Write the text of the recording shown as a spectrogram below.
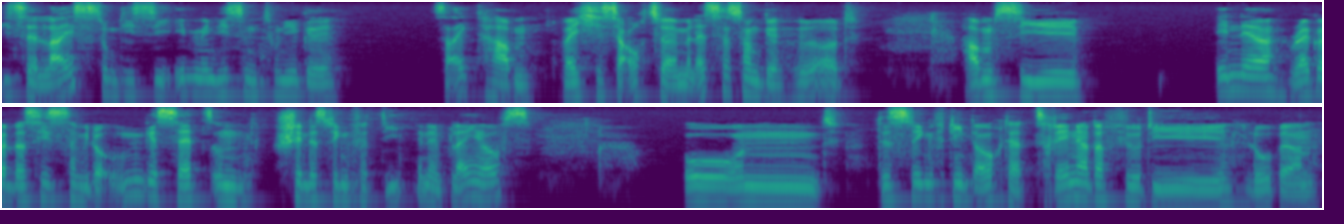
diese Leistung, die sie eben in diesem Turnier gezeigt haben, welches ja auch zur MLS-Saison gehört, haben sie in der Regular Season wieder umgesetzt und stehen deswegen verdient in den Playoffs. Und deswegen verdient auch der Trainer dafür die Lobern.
